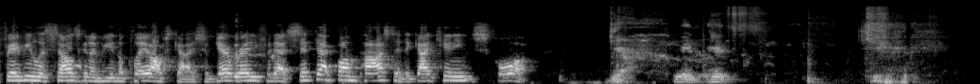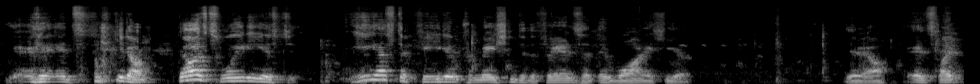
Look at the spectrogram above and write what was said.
Fabian Lysell's going to be in the playoffs, guys. So get ready for that. Sit that bum pasta. The guy can't even score. Yeah, it, it's it's you know Don Sweeney is he has to feed information to the fans that they want to hear. You know, it's like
